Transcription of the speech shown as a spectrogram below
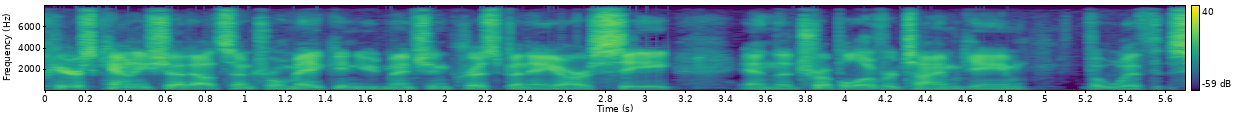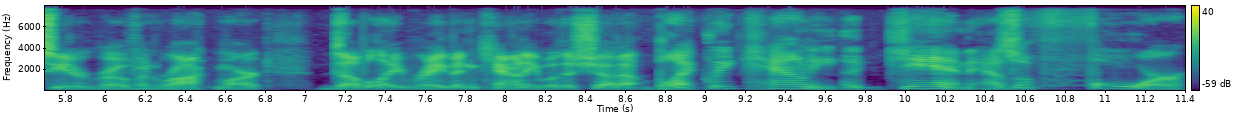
Pierce County shut out Central Macon. You'd mentioned Crispin ARC and the triple overtime game with Cedar Grove and Rockmart. Double A Rabun County with a shutout. Bleckley County again as a four.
